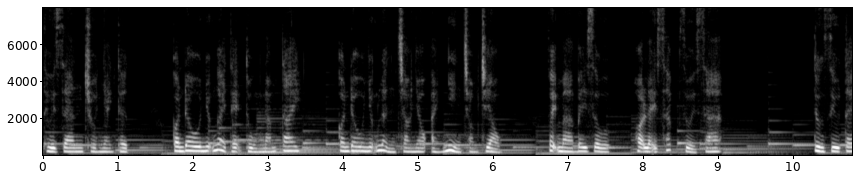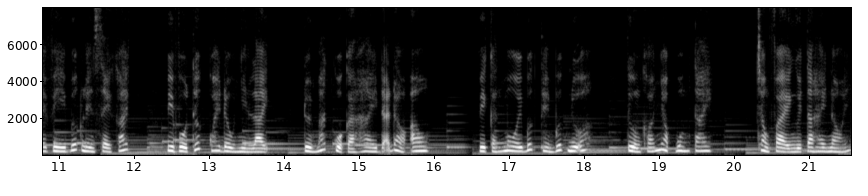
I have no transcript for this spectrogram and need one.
Thời gian trôi nhanh thật, còn đâu những ngày thẹn thùng nắm tay, còn đâu những lần trao nhau ánh nhìn trong trẻo. Vậy mà bây giờ họ lại sắp rời xa. Tường dìu tay Vi bước lên xe khách, vì vô thức quay đầu nhìn lại, đôi mắt của cả hai đã đỏ au. Vì cắn môi bước thêm bước nữa, tưởng khó nhọc buông tay. Chẳng phải người ta hay nói,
